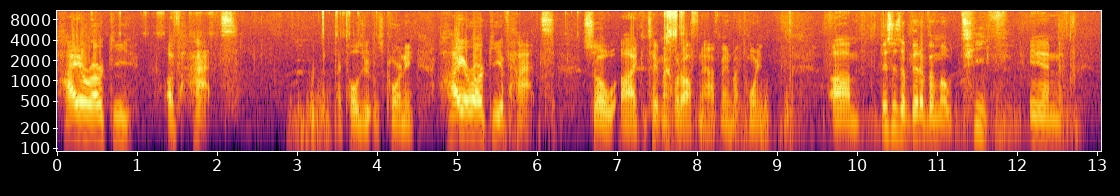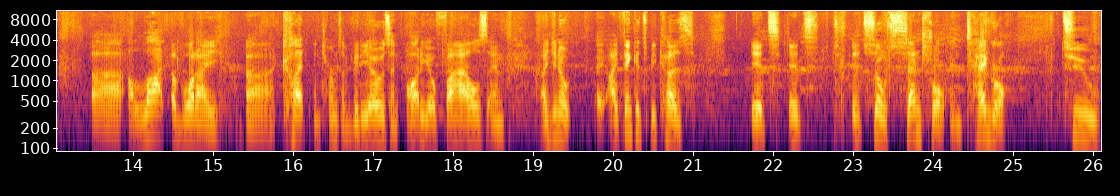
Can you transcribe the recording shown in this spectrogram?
Hierarchy of Hats. I told you it was corny. Hierarchy of Hats. So uh, I can take my hood off now. I've made my point. Um, this is a bit of a motif in uh, a lot of what I uh, cut in terms of videos and audio files, and uh, you know, I think it's because it's it's it's so central, integral to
